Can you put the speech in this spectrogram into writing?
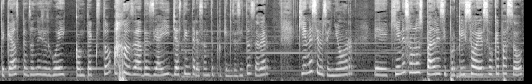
te quedas pensando y dices, güey, contexto. o sea, desde ahí ya está interesante porque necesitas saber quién es el Señor, eh, quiénes son los padres y por qué hizo eso, qué pasó.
